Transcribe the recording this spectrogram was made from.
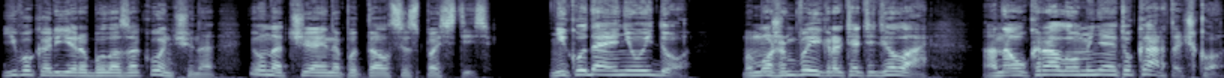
Его карьера была закончена, и он отчаянно пытался спастись. «Никуда я не уйду. Мы можем выиграть эти дела. Она украла у меня эту карточку.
